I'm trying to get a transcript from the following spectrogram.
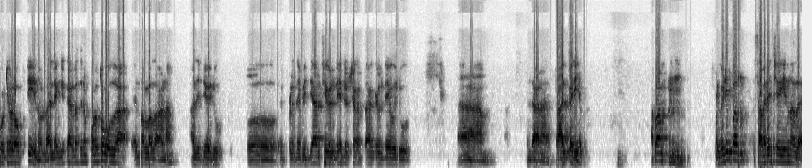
കുട്ടികൾ ഒപ്റ്റ് ചെയ്യുന്നുള്ളൂ. അല്ലെങ്കിൽ കേരളത്തിന് പുറത്തു പോകുക എന്നുള്ളതാണ് അതിന്റെ ഒരു ഇപ്പോഴത്തെ വിദ്യാർത്ഥികളുടെ രക്ഷകർത്താക്കളുടെ ഒരു എന്താണ് താല്പര്യം. അപ്പം ഇവിടെ ഇപ്പം സമരം ചെയ്യുന്നത്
